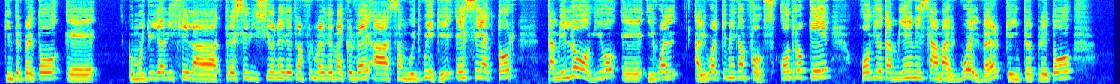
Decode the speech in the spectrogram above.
que interpretó eh, como yo ya dije, las tres ediciones de Transformers de Michael Bay a Sam Witwicky. Ese actor también lo odio, eh, igual, al igual que Megan Fox. Otro que odio también es a Mark Welber, que interpretó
